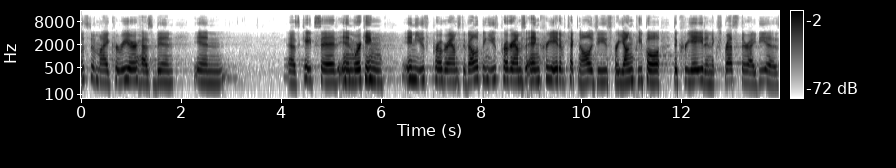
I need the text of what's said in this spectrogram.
most of my career has been in, as Kate said, in working in youth programs, developing youth programs and creative technologies for young people to create and express their ideas.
